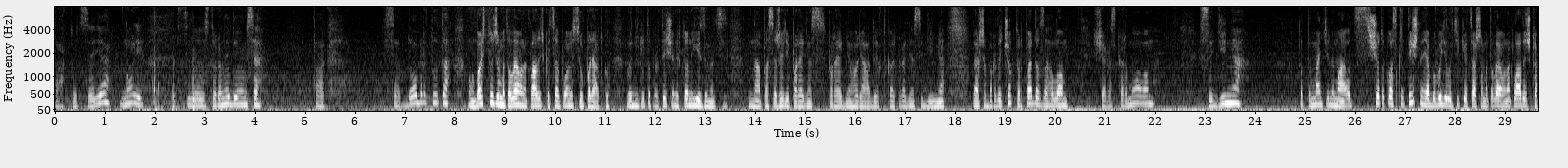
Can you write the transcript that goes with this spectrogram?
Так, тут все є. Ну і з цієї сторони дивимося. Так, все добре тут. О, бачите, тут же металева накладочка ця повністю в порядку. Видно, тут практично ніхто не їздив на, ці, на пасажирі переднього, переднього ряду, як то кажуть, переднього сидіння. Далі бардачок, торпеда взагалом. Ще раз кермо вам, сидіння. Тобто моментів немає. От що такого з я би виділив тільки оця що металева накладочка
